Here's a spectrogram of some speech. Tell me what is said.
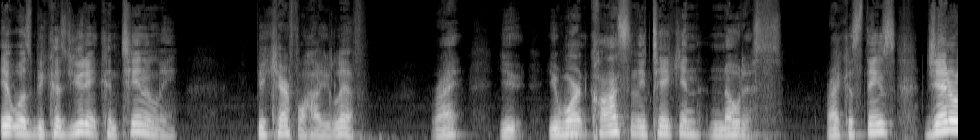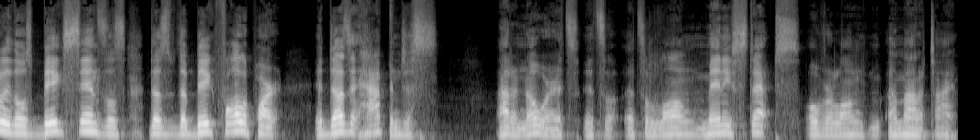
it was because you didn't continually be careful how you live. Right? You you weren't constantly taking notice, right? Because things, generally, those big sins, those, those the big fall apart, it doesn't happen just out of nowhere. It's it's a, it's a long, many steps over a long amount of time.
